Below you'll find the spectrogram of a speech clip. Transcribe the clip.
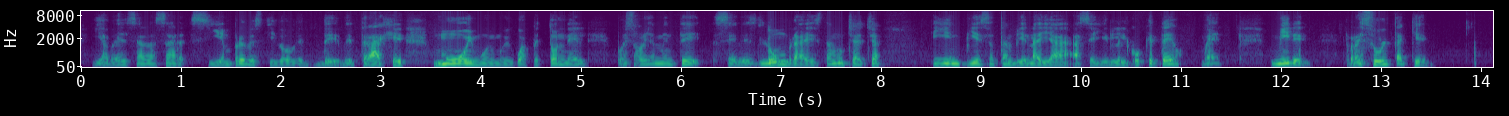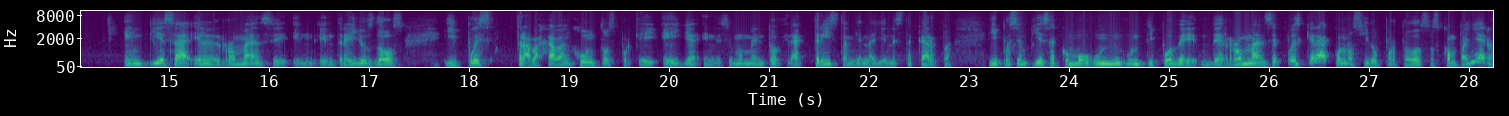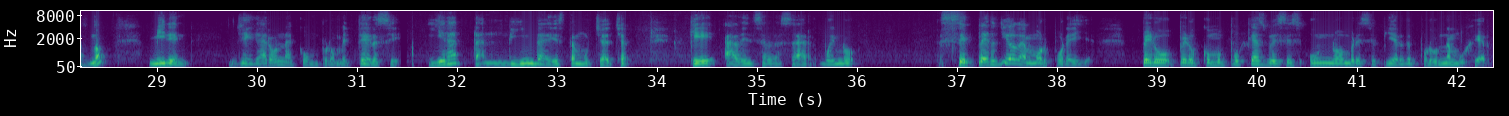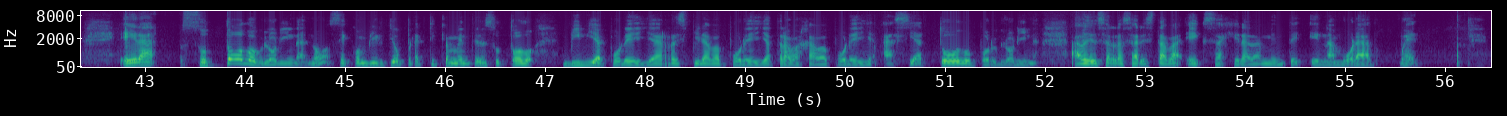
y Abel Salazar, siempre vestido de, traje, muy, muy, muy guapetón él, pues obviamente se deslumbra esta muchacha y empieza también allá a seguirle el coqueteo. Bueno, miren, resulta que empieza el romance entre ellos dos y pues trabajaban juntos porque ella en ese momento era actriz también ahí en esta carpa y pues empieza como un, un tipo de, de, romance pues que era conocido por todos sus compañeros, ¿no? Miren, llegaron a comprometerse. Y era tan linda esta muchacha que Abel Salazar, bueno, se perdió de amor por ella. Pero, pero como pocas veces un hombre se pierde por una mujer, era su todo, Glorina, ¿no? Se convirtió prácticamente en su todo. Vivía por ella, respiraba por ella, trabajaba por ella, hacía todo por Glorina. Abel Salazar estaba exageradamente enamorado. Bueno,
